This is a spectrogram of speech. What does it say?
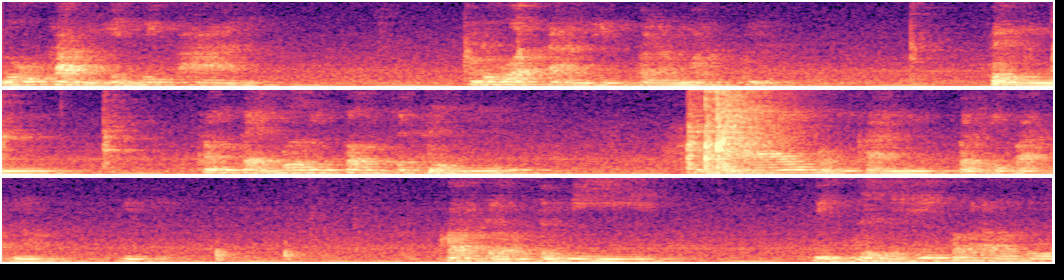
รู้กรรมเห็นนิพพานรู้อาการเห็นปรมัตถ์เป็นตั้งแต่เบื้องต้นจนถึงท้ายของการปฏิบัติเนาะก็เดี๋ยวจะมีหนังสือให้พวกเราดู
